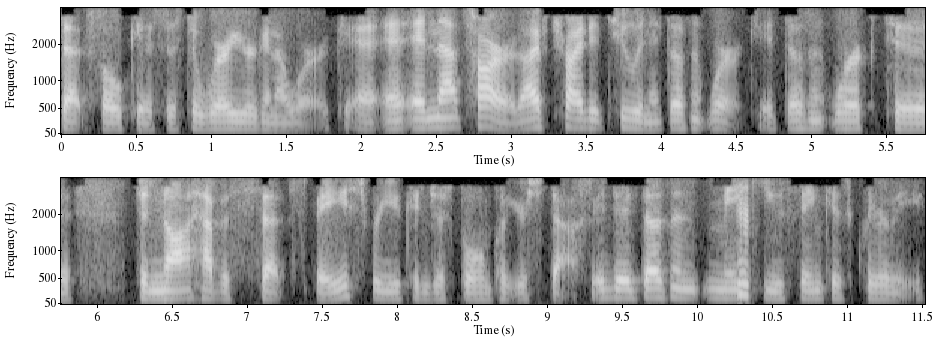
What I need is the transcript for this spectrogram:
set focus as to where you're going to work, and, and that's hard. I've tried it too, and it doesn't work. It doesn't work to to not have a set space where you can just go and put your stuff. It, it doesn't make you think as clearly.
